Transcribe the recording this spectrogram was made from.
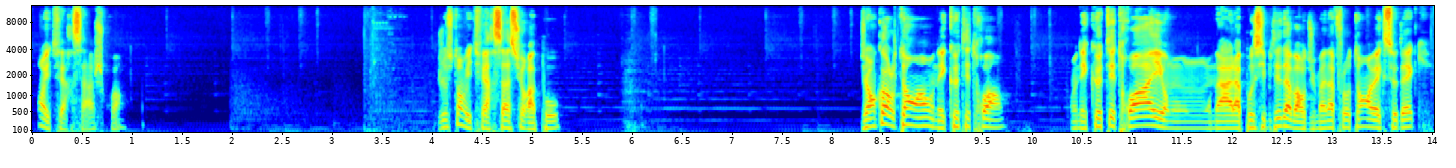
J'ai envie de faire ça, je crois. Juste envie de faire ça sur Apo. J'ai encore le temps, hein, on est que T3. hein. On est que T3 et on, on a la possibilité d'avoir du mana flottant avec ce deck.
